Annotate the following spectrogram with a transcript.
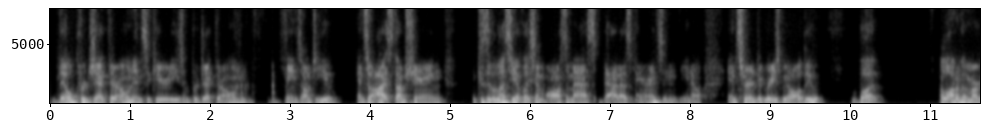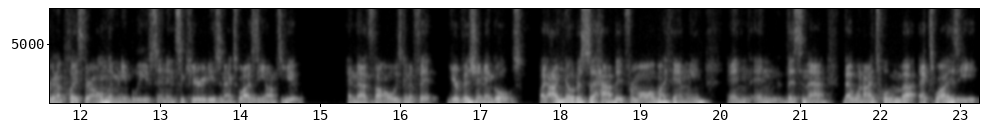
they'll project their own insecurities and project their own things onto you. And so I stopped sharing because unless you have like some awesome ass badass parents, and you know, in certain degrees we all do, but a lot of them are going to place their own limiting beliefs and insecurities and XYZ onto you. And that's not always going to fit your vision and goals. Like i noticed a habit from all of my family and and this and that that when i told them about xyz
